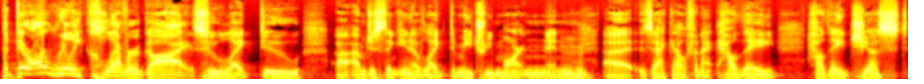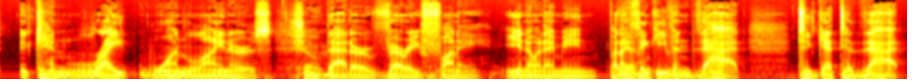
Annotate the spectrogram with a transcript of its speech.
but there are really clever guys who like do uh, i'm just thinking of like Demetri Martin and Mm-hmm. uh, zach Galifianakis, how they how they just can write one liners Sure. that are very funny you know what i mean but i think even that to get to that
